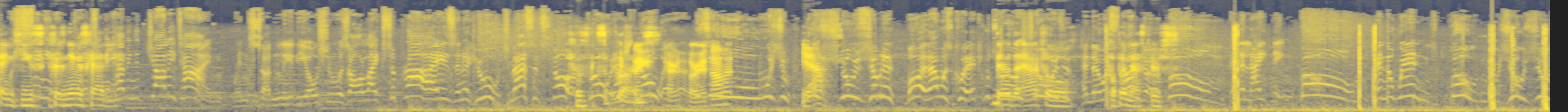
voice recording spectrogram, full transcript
and he's- singing his name is dancing and Hattie. having a jolly time. When suddenly the ocean was all like surprise and a huge, massive storm It was like surprise. out Saying of his nowhere. parents are in on it? Whooshoo, whooshoo, Yeah. whooshoo, zooming in. Boy, that was quick. They're the actual whooshoo. And there was puppet masters. Boom! And the lightning. Boom! And the wind. Boom! Whooshoo, whooshoo.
